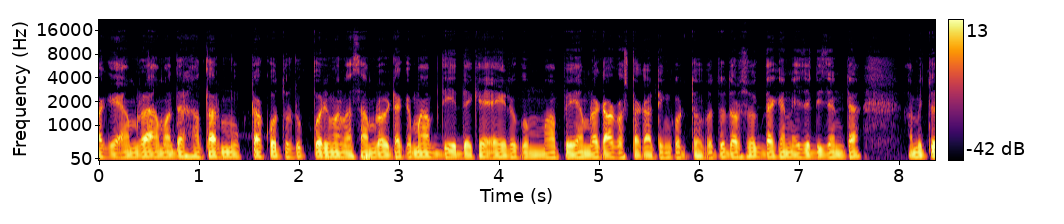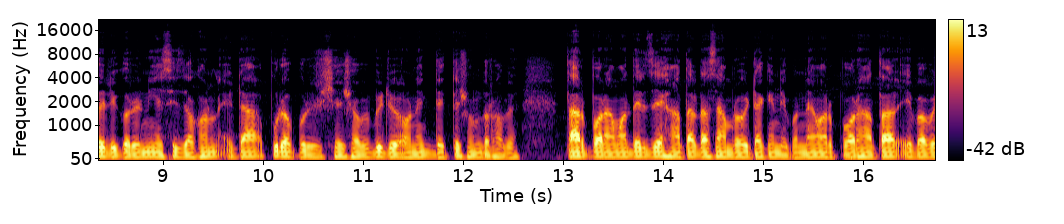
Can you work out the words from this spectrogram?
আগে আমরা আমাদের হাতার মুখটা কতটুকু পরিমাণ আছে আমরা ওইটাকে মাপ দিয়ে দেখে এইরকম মাপে আমরা কাগজটা কাটিং করতে হবে। তো দর্শক, দেখেন এই যে ডিজাইনটা আমি তৈরি করে নিয়েছি, যখন এটা পুরোপুরি শেষ হবে ভিডিও অনেক দেখতে সুন্দর হবে। তারপর আমাদের যে হাতাটা আছে আমরা ওইটাকে নেব। নেওয়ার পর হাতার এভাবে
